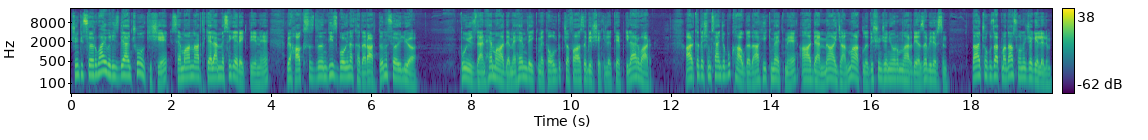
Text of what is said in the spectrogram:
Çünkü Survivor izleyen çoğu kişi Sema'nın artık elenmesi gerektiğini ve haksızlığın diz boyuna kadar arttığını söylüyor. Bu yüzden hem Adem'e hem de Hikmet'e oldukça fazla bir şekilde tepkiler var. Arkadaşım sence bu kavgada Hikmet mi, Adem mi, Aycan mı haklı? Düşünceni yorumlarda yazabilirsin. Daha çok uzatmadan sonuca gelelim.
